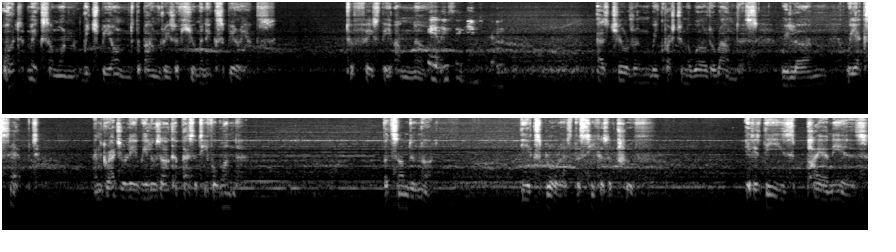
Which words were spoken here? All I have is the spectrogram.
What makes someone reach beyond the boundaries of human experience? To face the unknown. Hey, at least the game's pretty. As children, we question the world around us. We learn, we accept, and gradually we lose our capacity for wonder. But some do not. The explorers, the seekers of truth. It is these pioneers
